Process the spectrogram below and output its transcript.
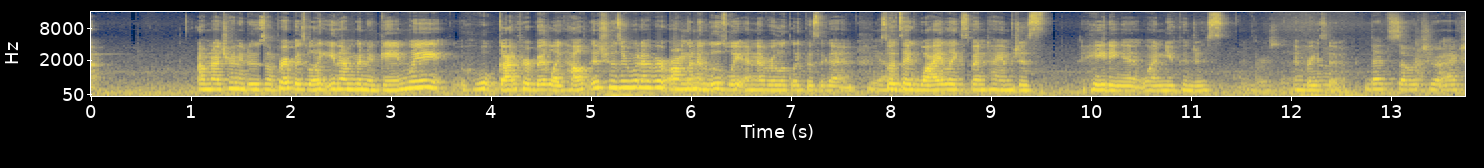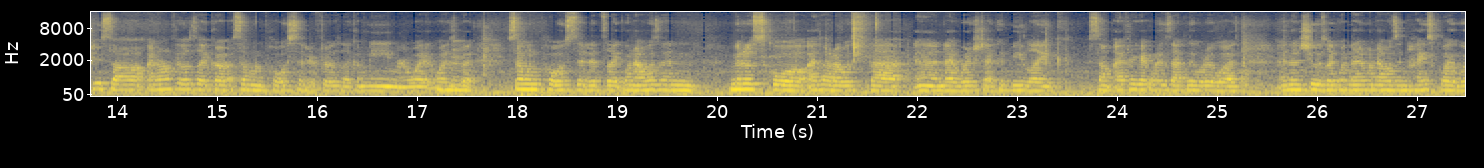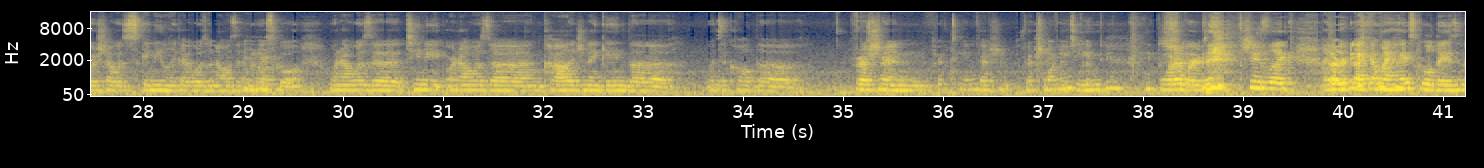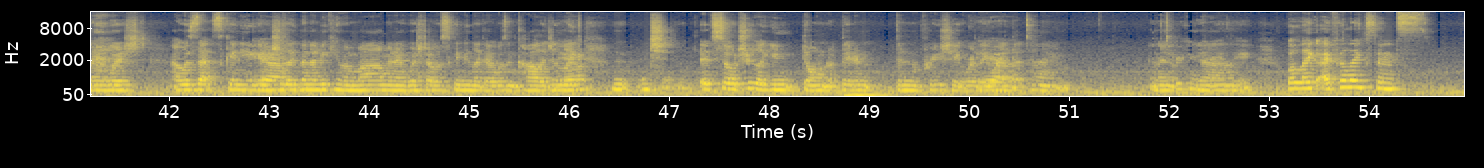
I'm not trying to do this on purpose, but like either I'm gonna gain weight, who, God forbid, like health issues or whatever, or I'm gonna lose weight and never look like this again. So it's like why like spend time just hating it when you can just Embrace it. embrace Yeah. it. That's so true. I actually saw. I don't know if it was like a someone posted it, if it was like a meme or what it was, Mhm. but someone posted. It's like when I was in middle school, I thought I was fat, and I wished I could be like some. I forget what exactly what it was, And then she was like, when then when I was in high school, I wish I was skinny like I was when I was in middle Mhm. school. When I was a teenage, when I was uh, in college and I gained the what's it called the freshman 15, freshman freshman 20, 15 15? whatever it is. She's like, I look 30. back at my high school days and I wished I was that skinny again. Yeah. She's like, then I became a mom and I wished I was skinny like I was in college. And like, Yeah. sh- it's so true. Like you don't, they didn't didn't appreciate where they were at that time. And That's I- freaking yeah. crazy. But like, I feel like since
